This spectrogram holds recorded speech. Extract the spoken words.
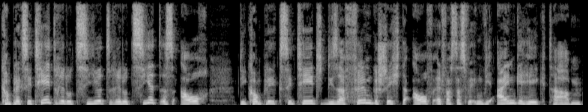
Komplexität reduziert, reduziert es auch die Komplexität dieser Filmgeschichte auf etwas, das wir irgendwie eingehegt haben.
